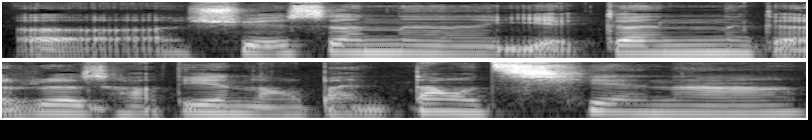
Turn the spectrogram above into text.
呃，学生呢也跟那个热炒店老板道歉啊，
